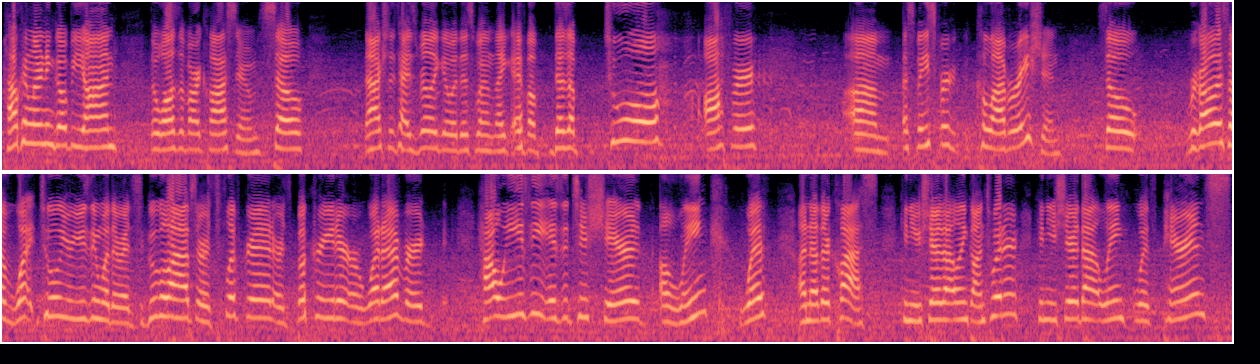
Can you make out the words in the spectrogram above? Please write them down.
how can learning go beyond the walls of our classroom? So that actually ties really good with this one. Like, if a does a tool offer um, a space for collaboration? So, regardless of what tool you're using, whether it's Google Apps or it's Flipgrid or it's Book Creator or whatever, how easy is it to share a link with another class? Can you share that link on Twitter? Can you share that link with parents?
